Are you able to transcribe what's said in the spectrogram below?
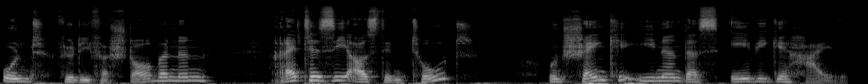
Und für die Verstorbenen rette sie aus dem Tod und schenke ihnen das ewige Heil.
